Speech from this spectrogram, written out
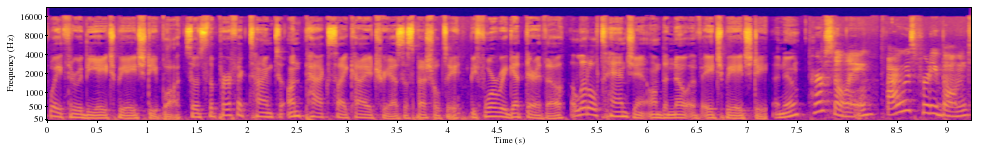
halfway through the HBHD block, so it's the perfect time to unpack psychiatry as a specialty. Before we get there, though, a little tangent on the note of HBHD. Anu? Personally, I was pretty bummed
